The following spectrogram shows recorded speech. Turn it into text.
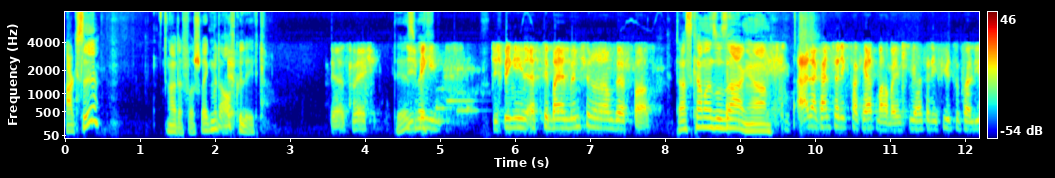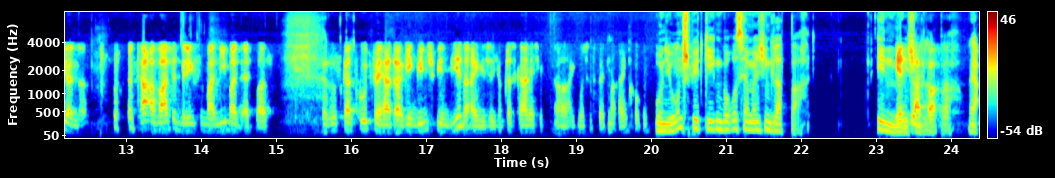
Axel? Hat er vor Schreck mit aufgelegt. Der ist weg. Der ist die weg. Spielen, die spielen gegen den FC Bayern München und haben sehr Spaß. Das kann man so sagen, ja. ah, da kannst du ja nichts verkehrt machen. Bei dem Spiel hast du ja nicht viel zu verlieren. Ne? da erwartet wenigstens mal niemand etwas. Das ist ganz gut für Hertha. Gegen wen spielen wir denn eigentlich? Ich habe das gar nicht. Oh, ich muss jetzt gleich mal reingucken. Union spielt gegen Borussia Mönchengladbach. In, In Mönchengladbach. Ne? Ja.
